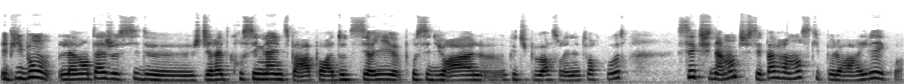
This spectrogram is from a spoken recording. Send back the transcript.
Et puis bon, l'avantage aussi de, je dirais, de Crossing Lines par rapport à d'autres séries procédurales que tu peux voir sur les networks ou autres, c'est que finalement, tu sais pas vraiment ce qui peut leur arriver, quoi.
